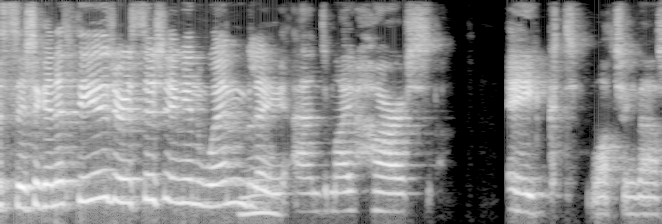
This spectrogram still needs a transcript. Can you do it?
sitting in a theatre, sitting in Wembley, and my heart ached watching that.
